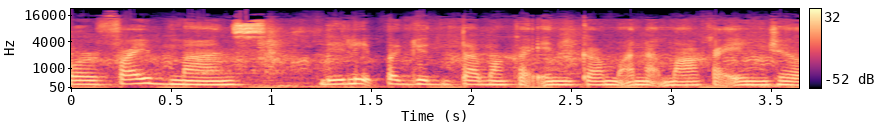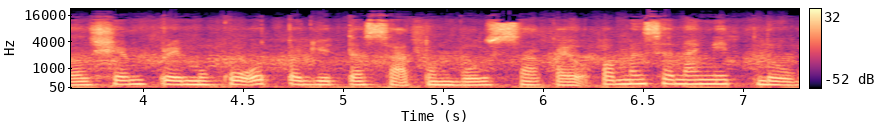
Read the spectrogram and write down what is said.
or 5 months, dili pa gyud ta maka-income anak mga ka-angel. Syempre mukuot pa gyud ta sa atong bulsa kay pa man sa nangitlog.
